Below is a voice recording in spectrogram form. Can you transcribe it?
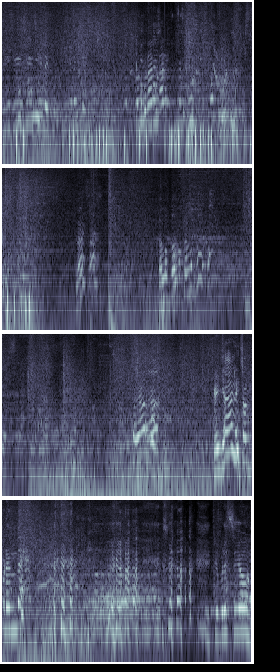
Sigue, sigue, sigue, sigue, Lecho. Sigue, Lecho. ¡A por Ares! ¿Flash? ¿Están los dos? ¿Están los dos? ¡Que ya le! ¡Qué presión!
